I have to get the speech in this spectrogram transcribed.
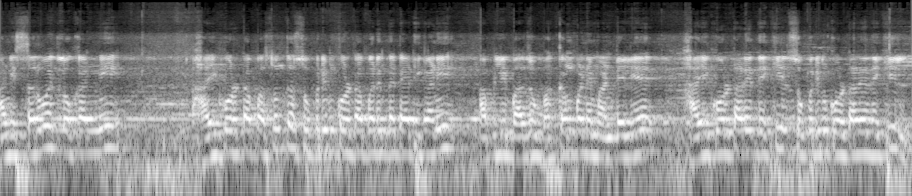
आणि सर्व लोकांनी हायकोर्टापासून तर सुप्रीम कोर्टापर्यंत त्या ठिकाणी आपली बाजू भक्कमपणे मांडलेली आहे. हायकोर्टाने देखील सुप्रीम कोर्टाने देखील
